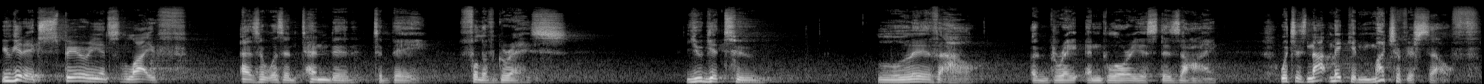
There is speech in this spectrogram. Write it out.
You get to experience life as it was intended to be, full of grace. You get to live out a great and glorious design, which is not making much of yourself,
